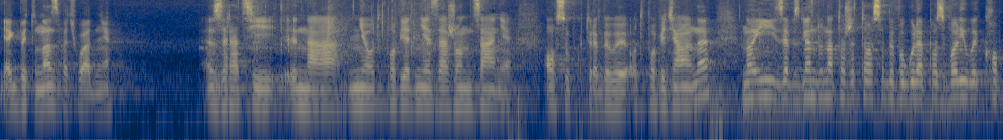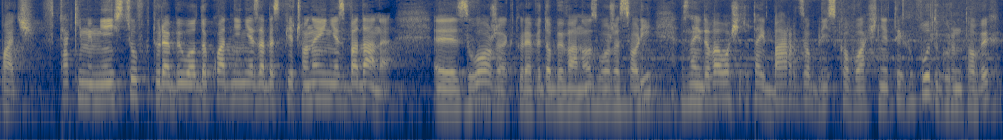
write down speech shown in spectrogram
jakby to nazwać ładnie z racji na nieodpowiednie zarządzanie osób, które były odpowiedzialne, no i ze względu na to, że te osoby w ogóle pozwoliły kopać w takim miejscu, w które było dokładnie niezabezpieczone i niezbadane. Y, Złoże, które wydobywano, złoże soli, znajdowało się tutaj bardzo blisko właśnie tych wód gruntowych,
